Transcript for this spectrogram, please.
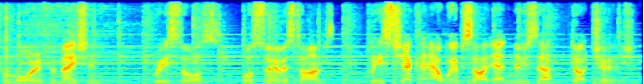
For more information, resource, or service times, please check out our website at noosa.church.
